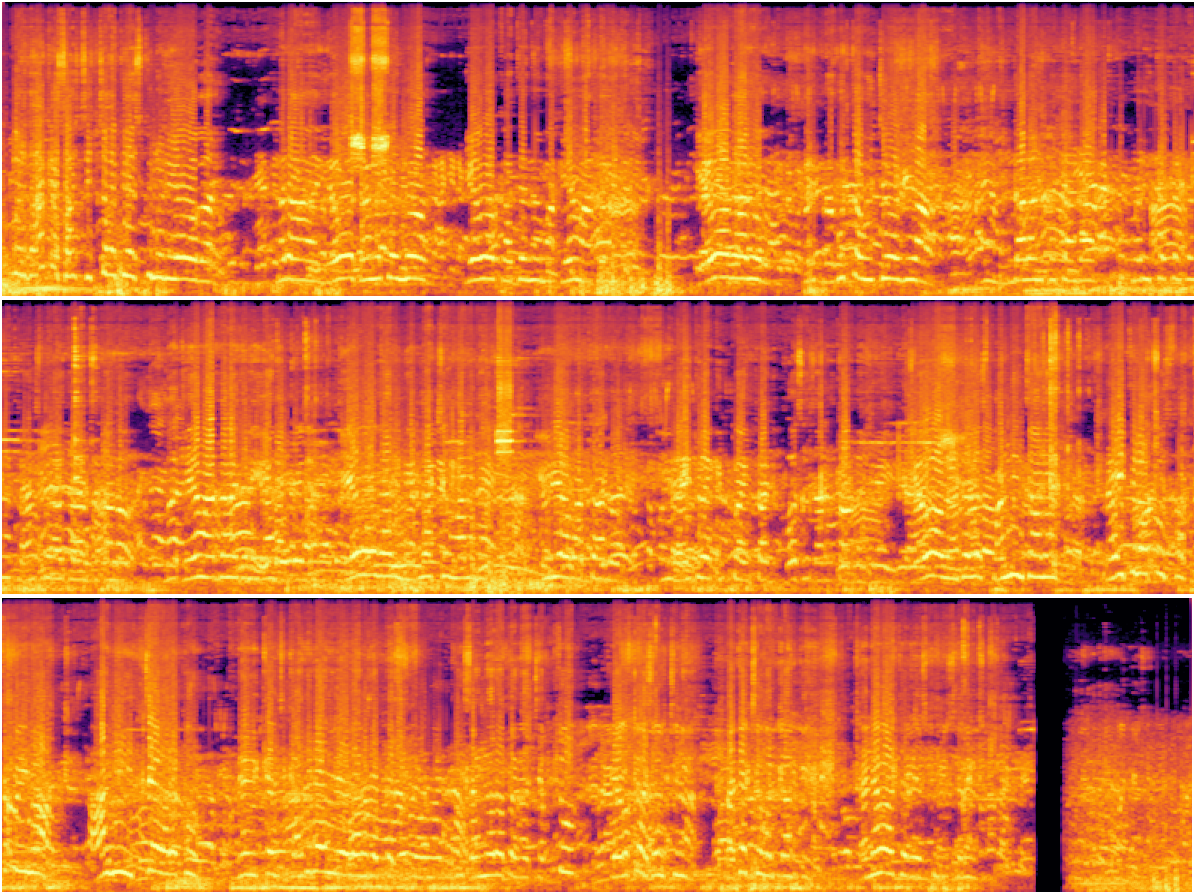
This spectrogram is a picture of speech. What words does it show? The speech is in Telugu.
ఇప్పుడు దాకా స్విచ్ చేసుకున్నారు ఏవో గారు. మరి ఏవో సంగతి ఏవో కథ మాకేం అర్థం ఏవో గారు మరి ప్రభుత్వ ఉద్యోగిగా ఆయన ఉండాలనుకుంటాడా మరి ఇంకెక్కడికైనా ట్రాన్స్ఫర్ అయితే మాకేం అర్థమవుతుంది ఏవో గారి నిర్లక్ష్యం వల్లనే యూరియా బస్తాలు ఈ రైతులకు ఎక్కువ ఇట్లాంటి కోసం జరుగుతుంది ఏవో వెంటనే స్పందించాలి. రైతులకు స్పష్టమైన హామీ ఇచ్చే వరకు మేము ఇక్కడి కదలేదు లేదని చెప్పేసి ఈ సందర్భంగా చెప్తూ ఈ అవకాశం ఇచ్చిన అధ్యక్ష వర్గానికి ధన్యవాదాలు తెలియజేస్తూ సెలవు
